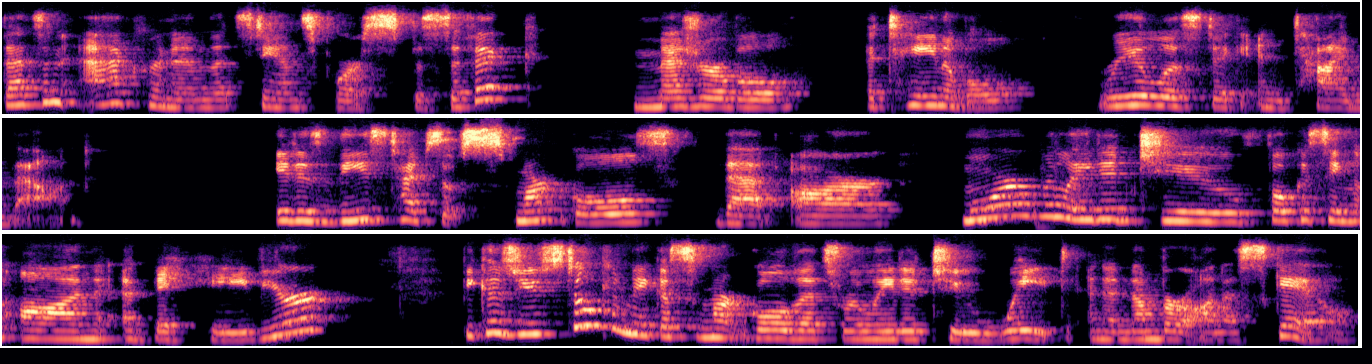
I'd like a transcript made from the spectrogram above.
That's an acronym that stands for specific, measurable, attainable, realistic, and time bound. It is these types of SMART goals that are more related to focusing on a behavior because you still can make a SMART goal that's related to weight and a number on a scale.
